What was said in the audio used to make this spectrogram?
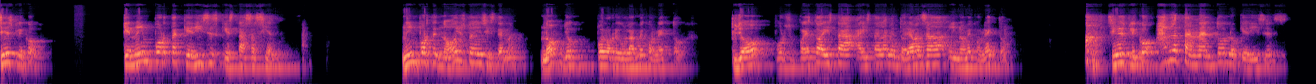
¿Sí me explicó? Que no importa qué dices que estás haciendo. No importa, no, yo estoy en sistema. No, yo por lo regular me conecto. Yo, por supuesto, ahí está, ahí está la mentoría avanzada y no me conecto. ¿Sí me explicó? Habla tan alto lo que dices,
